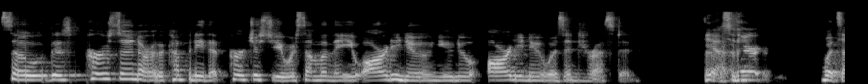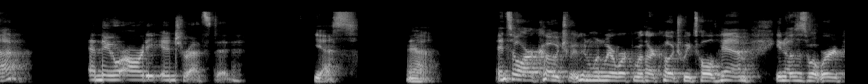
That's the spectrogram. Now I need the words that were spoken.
So this person or the company that purchased you was someone that you already knew and you knew already knew was interested. Yeah. So they're what's that? And they were already interested. Yes. Yeah. And so our coach, even when we were working with our coach, we told him, you know, this is what we're,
